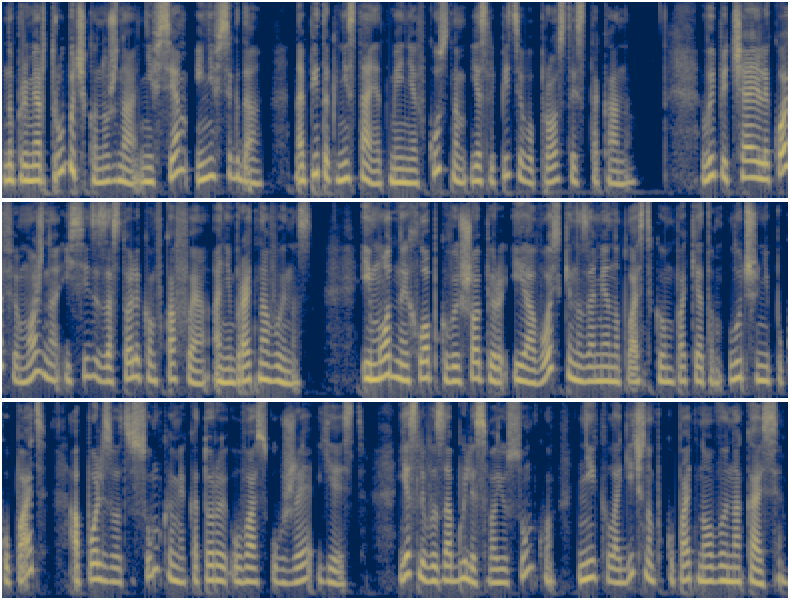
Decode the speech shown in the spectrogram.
Например, трубочка нужна не всем и не всегда. Напиток не станет менее вкусным, если пить его просто из стакана. Выпить чай или кофе можно и сидя за столиком в кафе, а не брать на вынос. И модные хлопковые шоперы и авоськи на замену пластиковым пакетам лучше не покупать, а пользоваться сумками, которые у вас уже есть. Если вы забыли свою сумку, не экологично покупать новую на кассе.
